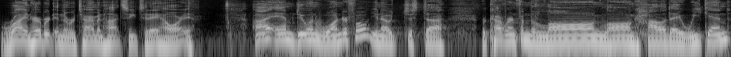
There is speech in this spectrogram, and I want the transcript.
Ryan Herbert in the retirement hot seat today. How are you? I am doing wonderful. You know, just uh, recovering from the long, long holiday weekend.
